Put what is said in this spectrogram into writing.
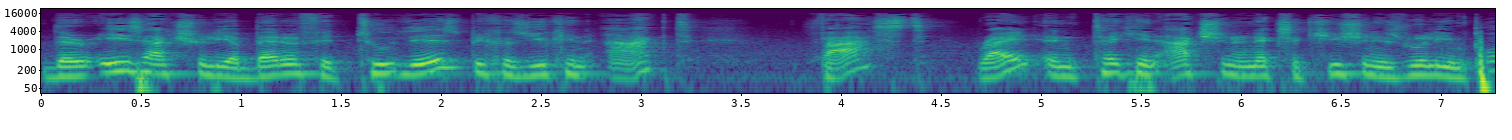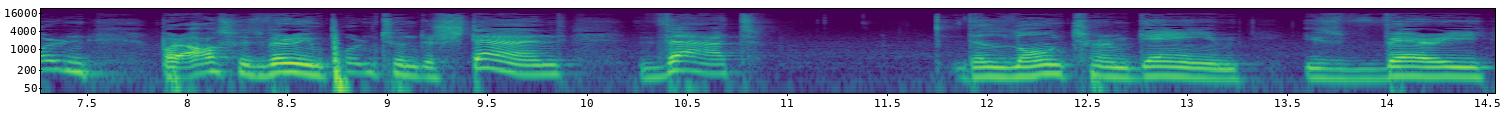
there is actually a benefit to this because you can act fast right? And taking action and execution is really important but also it's very important to understand that the long-term game is very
